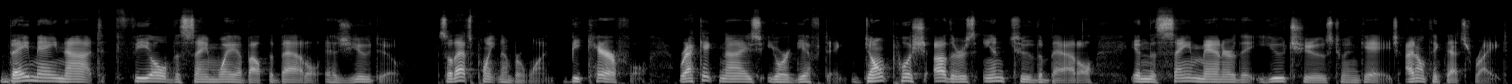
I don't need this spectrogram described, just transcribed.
They may not feel the same way about the battle as you do. So that's point number one. Be careful. Recognize your gifting. Don't push others into the battle in the same manner that you choose to engage. I don't think that's right.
